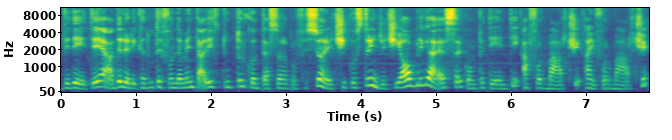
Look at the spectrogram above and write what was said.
vedete, ha delle ricadute fondamentali su tutto il contesto della professione, ci costringe, ci obbliga a essere competenti, a formarci, a informarci,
